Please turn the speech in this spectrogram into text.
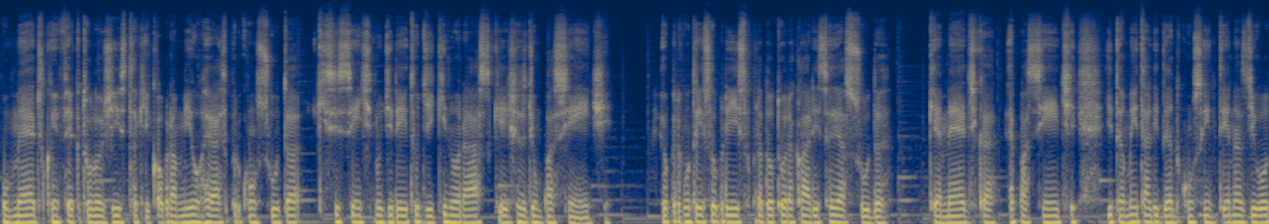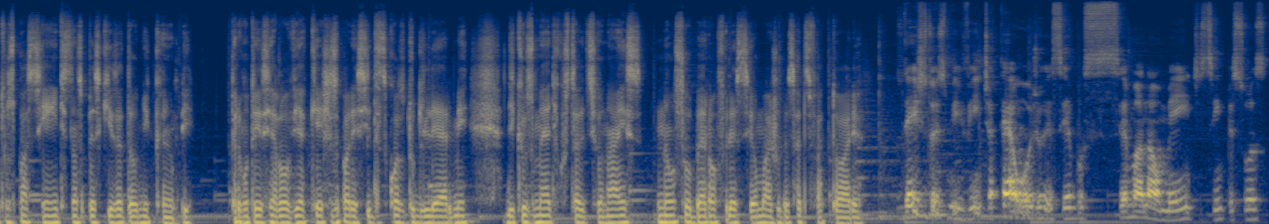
O médico infectologista que cobra mil reais por consulta e que se sente no direito de ignorar as queixas de um paciente. Eu perguntei sobre isso para a doutora Clarissa Yassuda, que é médica, é paciente e também está lidando com centenas de outros pacientes nas pesquisas da Unicamp. Perguntei se ela ouvia queixas parecidas com as do Guilherme de que os médicos tradicionais não souberam oferecer uma ajuda satisfatória. Desde 2020 até hoje eu recebo semanalmente, sim, pessoas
